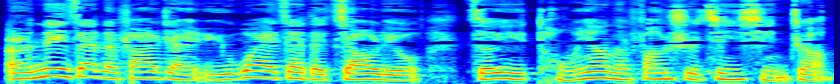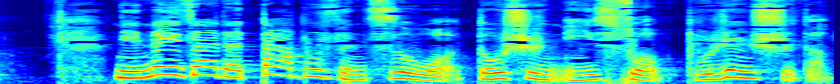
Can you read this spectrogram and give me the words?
而内在的发展与外在的交流，则以同样的方式进行着。你内在的大部分自我都是你所不认识的，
